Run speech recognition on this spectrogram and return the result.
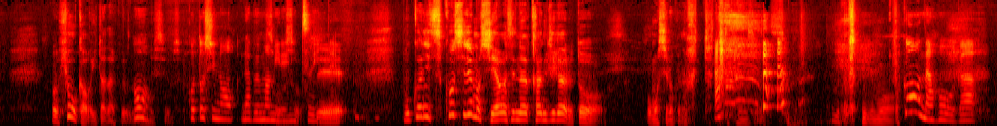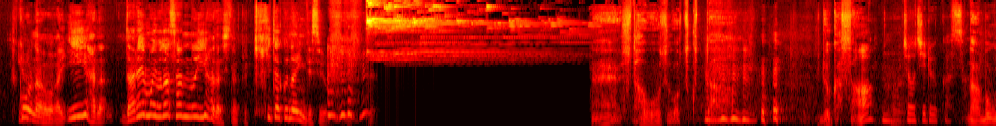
評価をいただくんですよ。今年のラブまみれについそうそうてで僕に少しでも幸せな感じがあると面白くなかったって感じなんですよ。本当にもう不幸な方が不幸な方がいい話誰も依田さんのいい話なんか聞きたくないんですよ。ねえスター・ウォーズ」を作った ルーカスさん？うん。ジョージ・ルーカスさん。だから僕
